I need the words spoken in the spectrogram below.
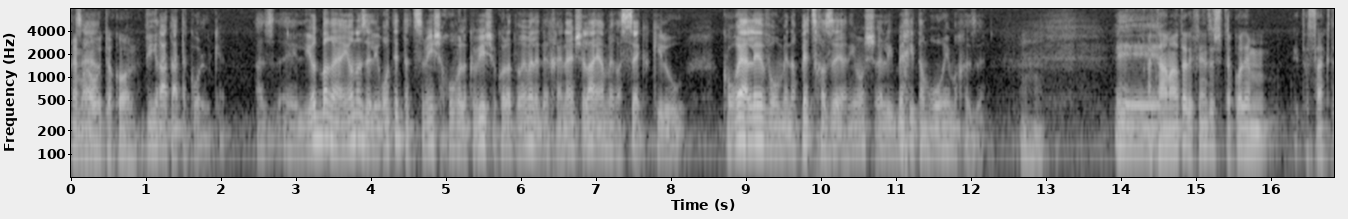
הם ראו את הכל. והיא ראתה את הכל, כן. אז אה, להיות בריאיון הזה, לראות את עצמי שכוב על הכביש וכל הדברים האלה דרך העיניים שלה, היה מרסק. כאילו, קורע לב או מנפץ חזה. אני ממש, היה לי בכי תמרורים אחרי זה. Mm-hmm. אה, אתה אמרת לפני זה שאתה קודם התעסקת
